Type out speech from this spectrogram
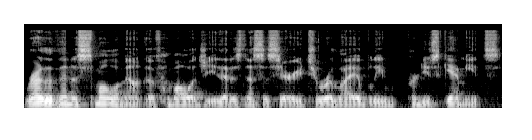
Rather than a small amount of homology that is necessary to reliably produce gametes,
